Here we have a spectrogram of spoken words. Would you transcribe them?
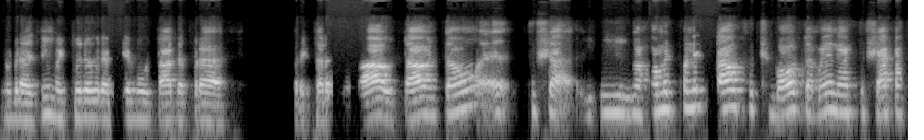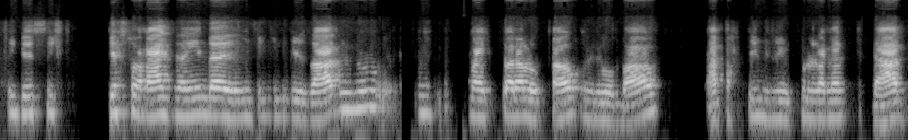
no Brasil, uma historiografia voltada para a história global e tal. Então, é, puxar, e uma forma de conectar o futebol também, né? Puxar a partir desses personagens ainda invisibilizados uma história local com global, a partir de cruzamento de dados,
